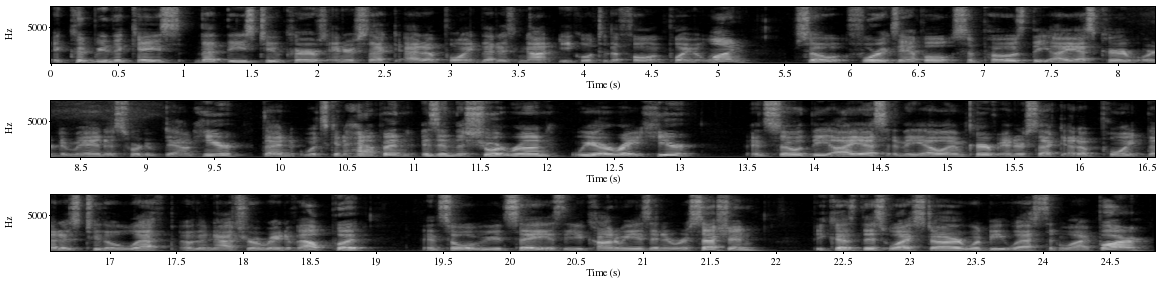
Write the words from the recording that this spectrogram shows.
It could be the case that these two curves intersect at a point that is not equal to the full employment line. So, for example, suppose the IS curve or demand is sort of down here, then what's going to happen is in the short run, we are right here. And so the IS and the LM curve intersect at a point that is to the left of the natural rate of output. And so what we would say is the economy is in a recession because this Y star would be less than Y bar.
